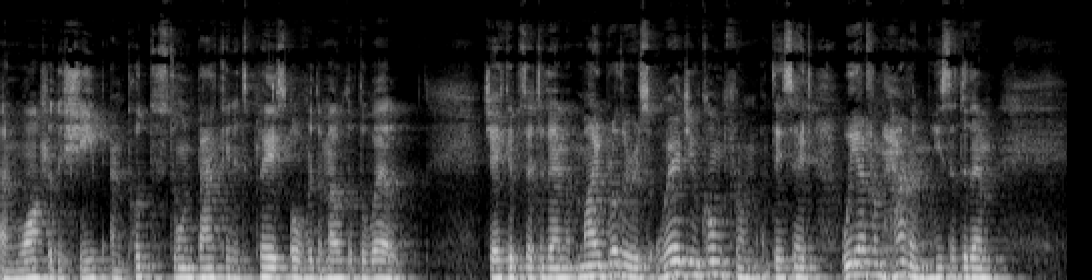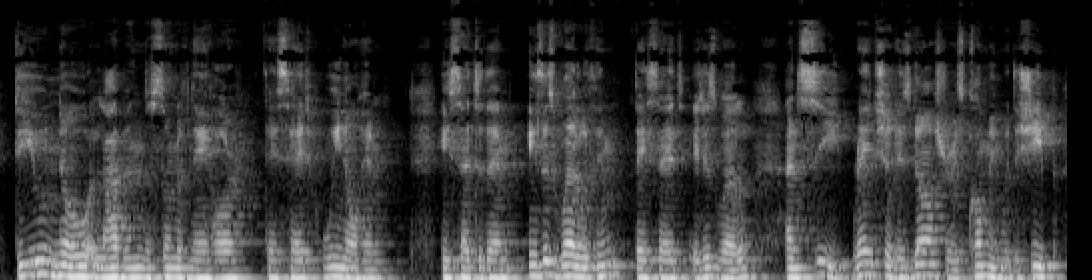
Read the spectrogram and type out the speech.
and water the sheep, and put the stone back in its place over the mouth of the well. Jacob said to them, My brothers, where do you come from? They said, We are from Haran. He said to them, Do you know Laban, the son of Nahor? They said, We know him. He said to them, Is it well with him? They said, It is well. And see, Rachel, his daughter, is coming with the sheep.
